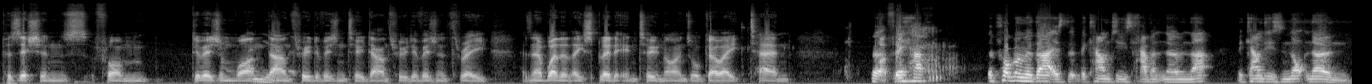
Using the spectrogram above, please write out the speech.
positions from Division One Yeah. down through Division Two, down through Division Three, and then whether they split it in two nines or go eight ten. But I they have the problem with that is that the counties haven't known that. The counties not known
